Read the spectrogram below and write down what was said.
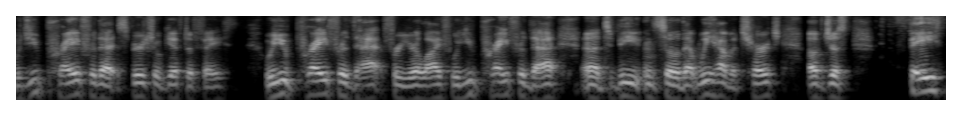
would you pray for that spiritual gift of faith will you pray for that for your life will you pray for that uh, to be and so that we have a church of just faith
